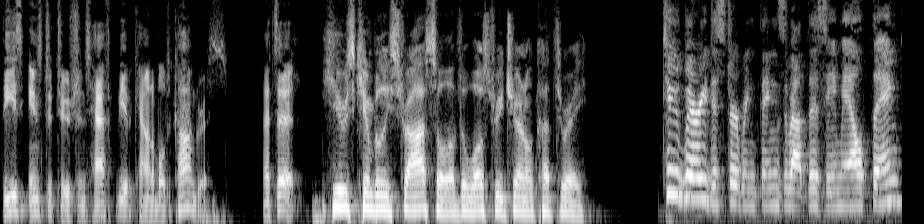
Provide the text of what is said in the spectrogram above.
these institutions have to be accountable to Congress. That's it. Here's Kimberly Strassel of the Wall Street Journal, cut three. Two very disturbing things about this email thing.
